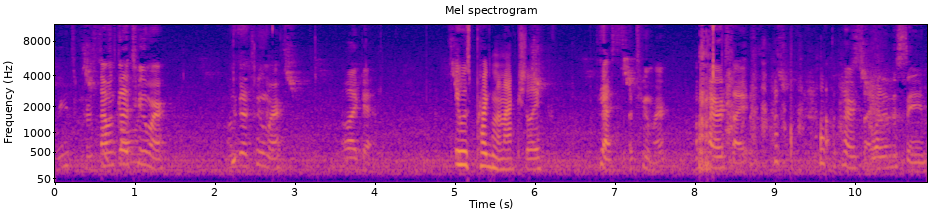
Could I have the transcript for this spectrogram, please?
I think it's Crystal's That one's got a tumor. That one's got a tumor. I like it. It was pregnant, actually. Yes, a tumor. A parasite. a parasite. One and the same.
